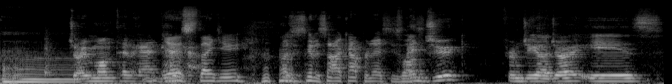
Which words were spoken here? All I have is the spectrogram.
Um, Joe Montana. yes, thank you. I was just going to say I can't pronounce his And. Duke from G.I. Joe is.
